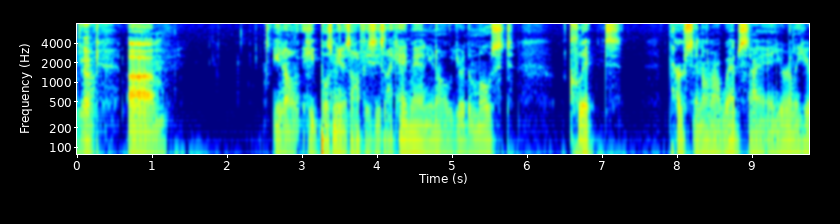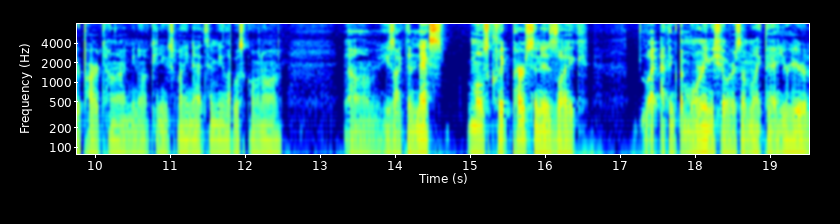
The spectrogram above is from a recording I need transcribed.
Yeah. um, you know, he pulls me in his office. He's like, "Hey, man, you know, you're the most clicked person on our website, and you're only here part time. You know, can you explain that to me? Like, what's going on?" Um, he's like, "The next most clicked person is like, like I think the morning show or something like that. You're here.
